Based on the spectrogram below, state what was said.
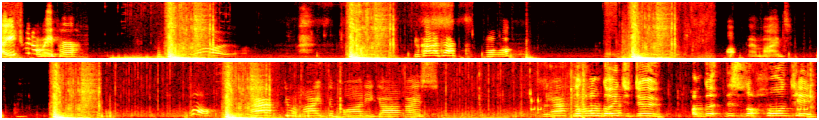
Are you trying to rape her? No. You can't attack her. Oh, never mind. Oh, have to hide the body, guys. We have to. Look what I'm going to do. I'm go. This is a haunted.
